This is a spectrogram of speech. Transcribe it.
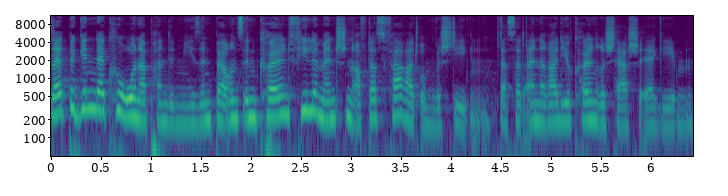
Seit Beginn der Corona-Pandemie sind bei uns in Köln viele Menschen auf das Fahrrad umgestiegen. Das hat eine Radio Köln-Recherche ergeben.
